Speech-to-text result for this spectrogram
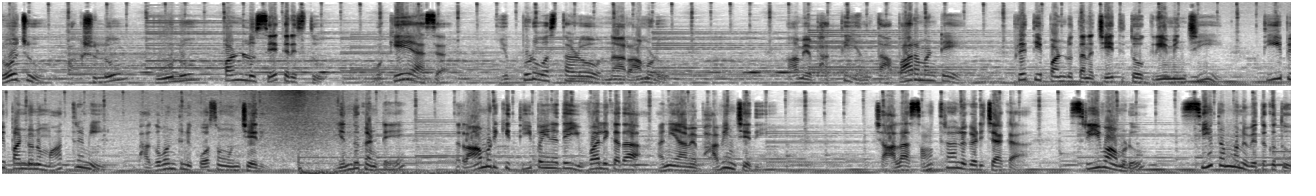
రోజు పక్షులు పూలు పండ్లు సేకరిస్తూ ఒకే ఆశ ఎప్పుడు వస్తాడో నా రాముడు. ఆమె భక్తి ఎంత అపారమంటే ప్రతి పండు తన చేతితో గ్రీమించి తీపి పండును మాత్రమే భగవంతుని కోసం ఉంచేది. ఎందుకంటే రాముడికి తీపైనదే ఇవ్వాలి కదా అని ఆమె భావించేది. చాలా సంవత్సరాలు గడిచాక శ్రీవాముడు సీతమ్మను వెతుకుతూ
